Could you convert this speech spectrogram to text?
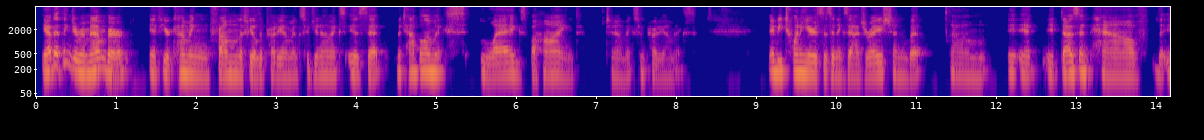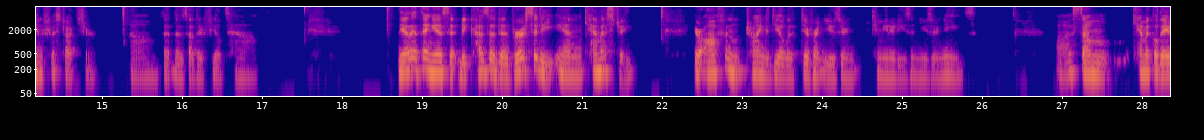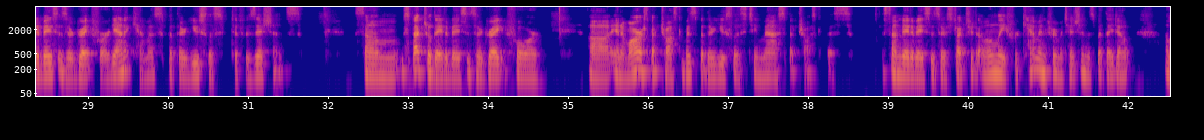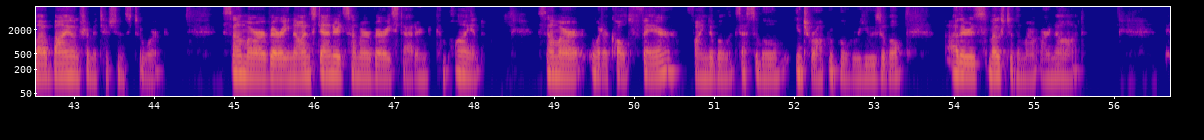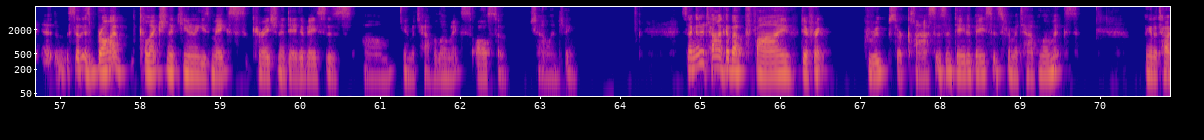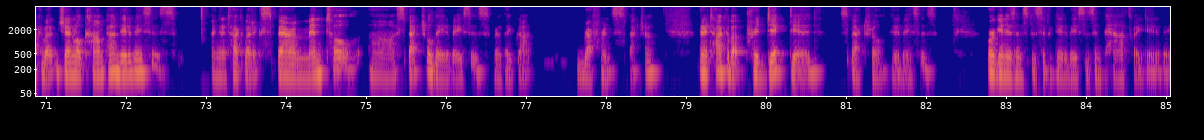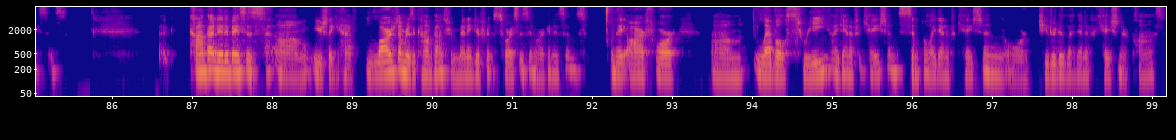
The other thing to remember, if you're coming from the field of proteomics or genomics, is that metabolomics lags behind genomics and proteomics. Maybe 20 years is an exaggeration, but um, it, it, it, doesn't have the infrastructure um, that those other fields have. The other thing is that because of diversity in chemistry, you're often trying to deal with different user communities and user needs. Uh, some chemical databases are great for organic chemists, but they're useless to physicians. Some spectral databases are great for uh, NMR spectroscopists, but they're useless to mass spectroscopists. Some databases are structured only for cheminformaticians, but they don't allow bioinformaticians to work. Some are very non-standard, some are very standard compliant. Some are what are called FAIR, findable, accessible, interoperable, reusable. Others, most of them are, are not. So this broad collection of communities makes creation of databases um, in metabolomics also challenging. So I'm going to talk about five different groups or classes of databases for metabolomics. I'm going to talk about general compound databases. I'm going to talk about experimental uh, spectral databases where they've got reference spectra. I'm going to talk about predicted spectral databases, organism-specific databases, and pathway databases. Compound databases um, usually have large numbers of compounds from many different sources in organisms. They are for um, level three identification, simple identification, or putative identification or class.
